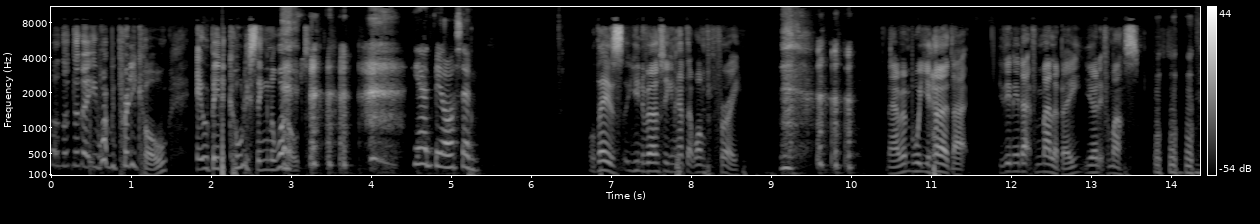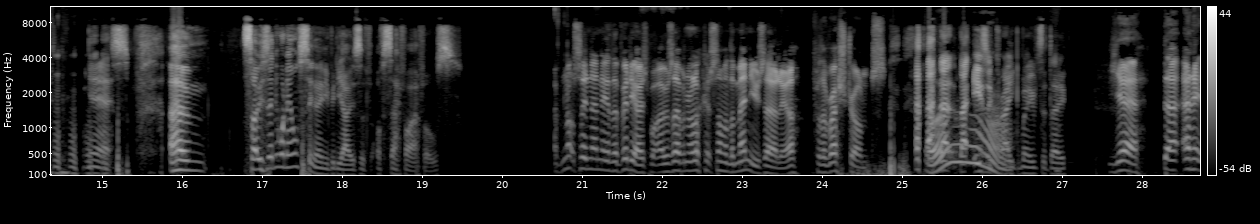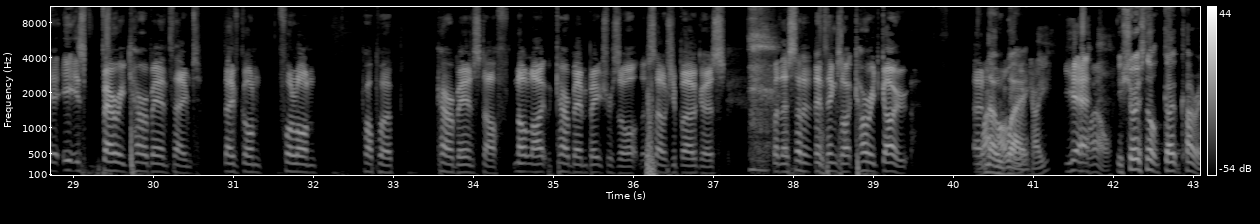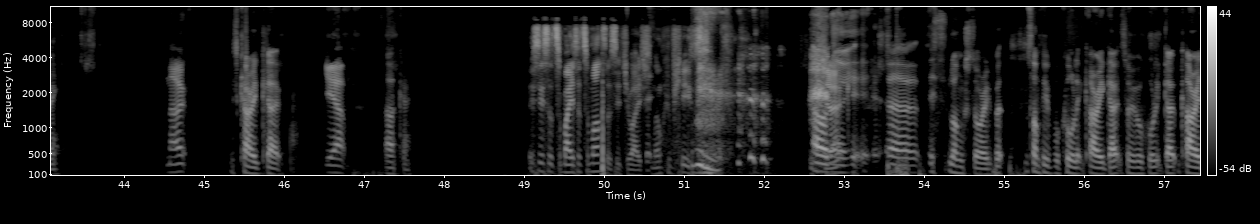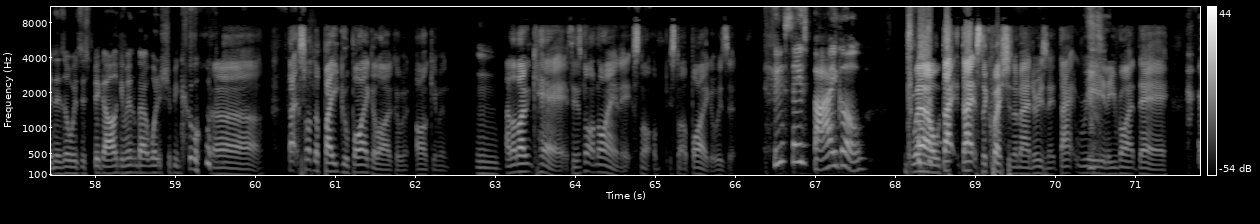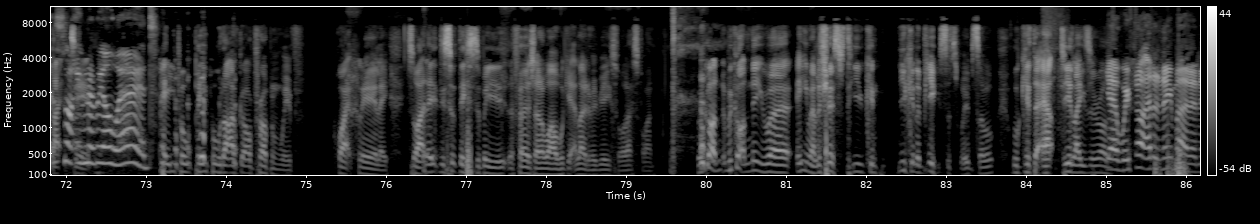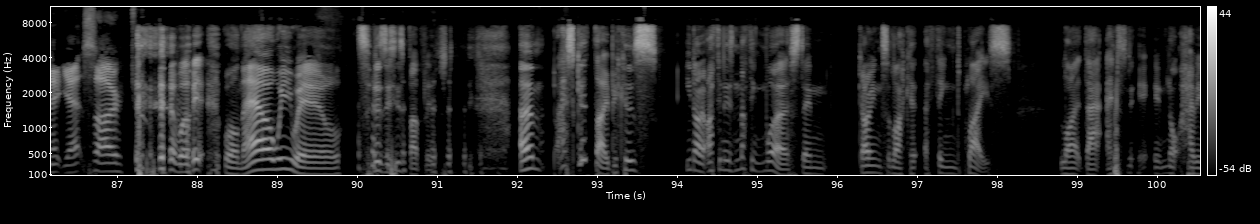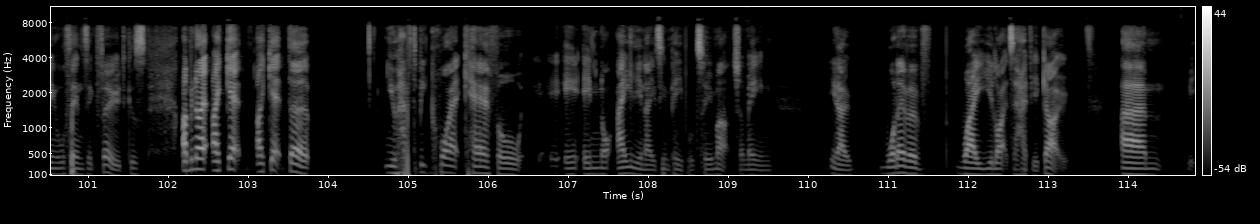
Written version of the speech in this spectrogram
Well, th- th- It would be pretty cool. It would be the coolest thing in the world. yeah, it'd be awesome. well, there's Universal. You can have that one for free. Now remember where you heard that. You didn't hear that from Malaby. You heard it from us. Yes. Um. So has anyone else seen any videos of, of Sapphire Falls? I've not seen any of the videos, but I was having a look at some of the menus earlier for the restaurants. that, that is a Oh. Craig move to do. Yeah, that, and it, it is very Caribbean themed. They've gone full on proper Caribbean stuff, not like the Caribbean Beach Resort that sells you burgers, but they're selling things like curried goat. And- No Wow, oh, way. Okay. Yeah, Wow. You sure it's not goat curry? no, It's curried goat. yeah. Okay. Is this a tomato tomato situation? I'm confused. Oh, Yeah. no, it- uh, it's a long story, but some people call it curry goat, some people call it goat curry, and there's always this big argument about what it should be called. uh, that's like the bagel bagel argument. Argument, Mm. and I don't care if there's not an eye in it. It's not. A, it's not a bagel, is it? Who says bagel? Well, that that's the question, Amanda, isn't it? That really right there. That's, That's not even it. a real word. People people that I've got a problem with, quite clearly. So like, this this will be the first in a while we'll get a load of abuse for. That's fine. We've got we've got a new uh, email address that you can you can abuse us with. So we'll, we'll give that out to you later on. Yeah, we've not had an email in it yet, so well, well, now we will as soon as this is published. Um, that's good though because you know I think there's nothing worse than going to like a, a themed place like that and it not having authentic food. Because I mean I, I get I get that you have to be quite careful in, in not alienating people too much. I mean, you know, whatever way you like to have your go. Um,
